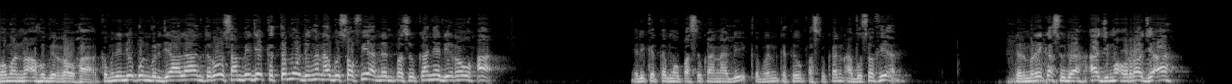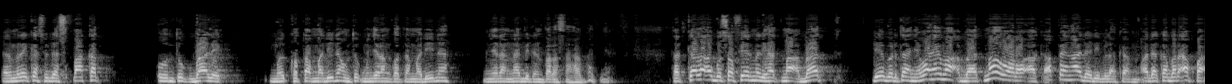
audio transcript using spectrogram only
wa man ma'ahu bir Rauha. Kemudian dia pun berjalan terus sampai dia ketemu dengan Abu Sufyan dan pasukannya di Rauha. Jadi ketemu pasukan Nabi, kemudian ketemu pasukan Abu Sufyan. Dan mereka sudah ajma'ur raja'ah dan mereka sudah sepakat untuk balik kota Madinah untuk menyerang kota Madinah, menyerang Nabi dan para sahabatnya. Tatkala Abu Sufyan melihat Ma'bad, dia bertanya, "Wahai Ma'bad, ma wara'ak? Apa yang ada di belakang? Ada kabar apa?"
